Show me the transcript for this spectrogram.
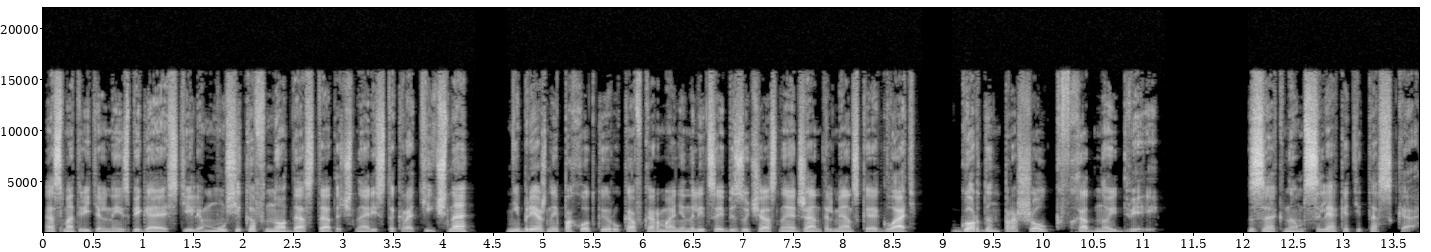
Осмотрительно избегая стиля мусиков, но достаточно аристократично, небрежной походкой рука в кармане на лице безучастная джентльменская гладь, Гордон прошел к входной двери. За окном слякоть и тоска.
